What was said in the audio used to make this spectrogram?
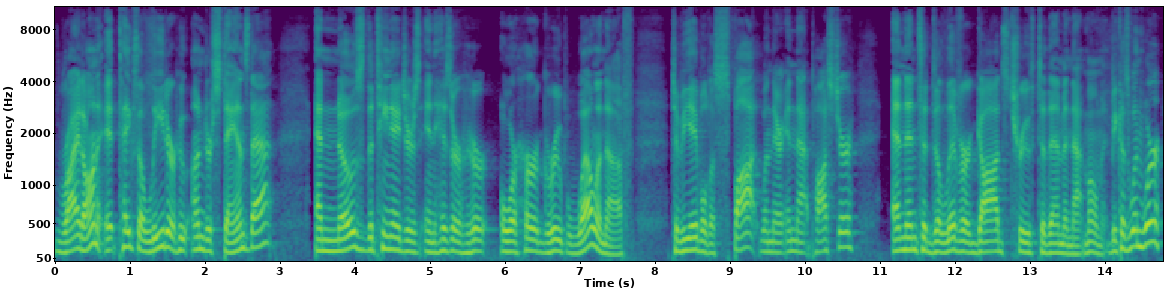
right on it. It takes a leader who understands that and knows the teenagers in his or her or her group well enough to be able to spot when they're in that posture and then to deliver God's truth to them in that moment. Because when we're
